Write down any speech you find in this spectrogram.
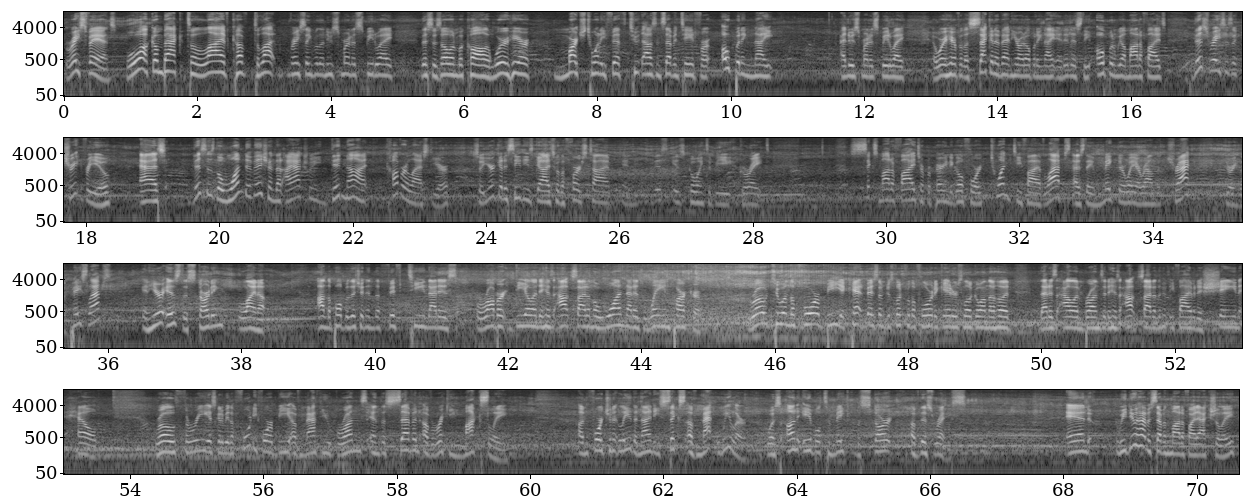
Race fans, welcome back to live to live racing for the New Smyrna Speedway. This is Owen McCall, and we're here March 25th, 2017, for opening night at New Smyrna Speedway. And we're here for the second event here on opening night, and it is the open wheel modifieds. This race is a treat for you, as this is the one division that I actually did not cover last year. So you're going to see these guys for the first time, and this is going to be great. Six modifieds are preparing to go for 25 laps as they make their way around the track during the pace laps. And here is the starting lineup. On the pole position in the 15, that is Robert Deal. Into his outside on the one, that is Wayne Parker. Row two in the 4B, you can't miss them. Just look for the Florida Gators logo on the hood. That is Alan Brunson. His outside of the 55, it is Shain Held. Row three is going to be the 44B of Matthew Bruns and the seven of Ricky Moxley. Unfortunately, the 96 of Matt Wheeler was unable to make the start of this race. And we do have a seventh modified actually.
